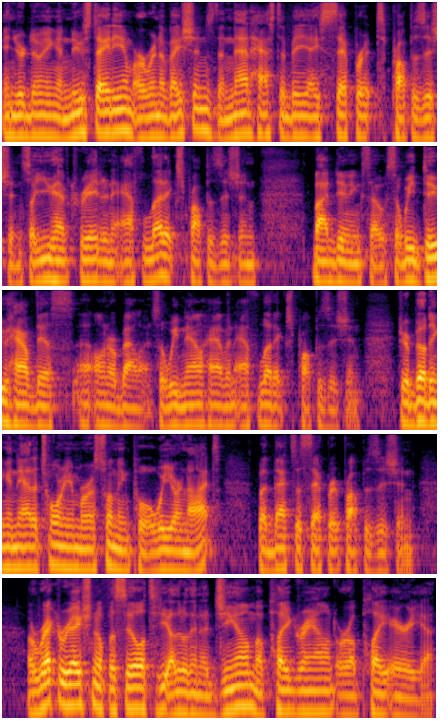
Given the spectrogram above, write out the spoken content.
and you're doing a new stadium or renovations, then that has to be a separate proposition. So you have created an athletics proposition by doing so. So we do have this uh, on our ballot. So we now have an athletics proposition. If you're building an auditorium or a swimming pool, we are not, but that's a separate proposition. A recreational facility other than a gym, a playground, or a play area.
